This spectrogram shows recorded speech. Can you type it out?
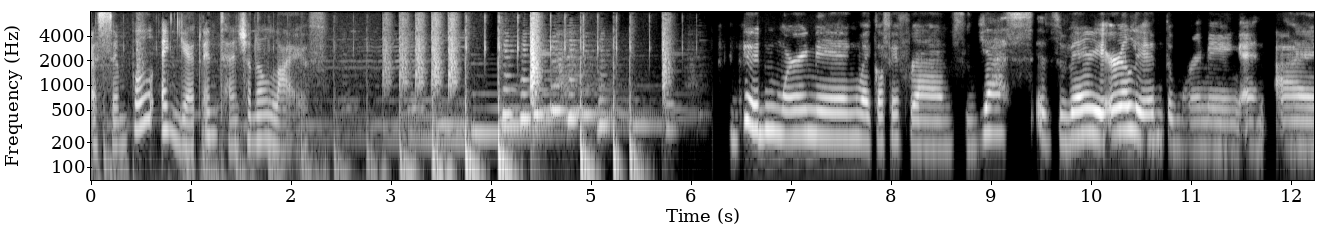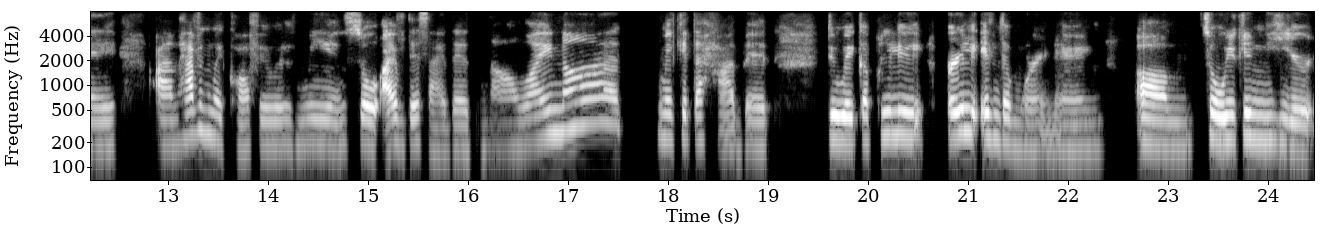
a simple and yet intentional life. Good morning, my coffee friends. Yes, it's very early in the morning, and I am having my coffee with me. And so I've decided now, why not make it a habit to wake up really early in the morning? Um, so you can hear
